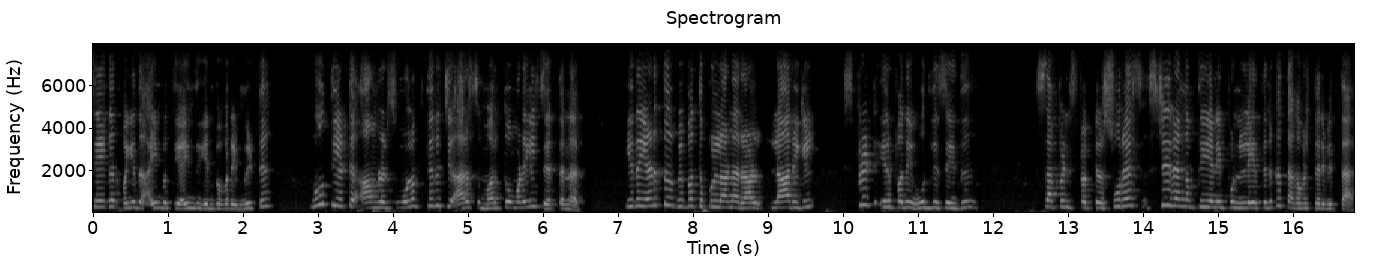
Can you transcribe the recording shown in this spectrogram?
சேகர் வயது ஐம்பத்தி ஐந்து என்பவரை மீட்டு நூத்தி எட்டு ஆம்புலன்ஸ் மூலம் திருச்சி அரசு மருத்துவமனையில் சேர்த்தனர். இதையடுத்து விபத்துக்குள்ளான லாரியில் ஸ்பிரிட் இருப்பதை உறுதி செய்து சப் இன்ஸ்பெக்டர் சுரேஷ் ஸ்ரீரங்கம் தீயணைப்பு நிலையத்திற்கு தகவல் தெரிவித்தார்.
